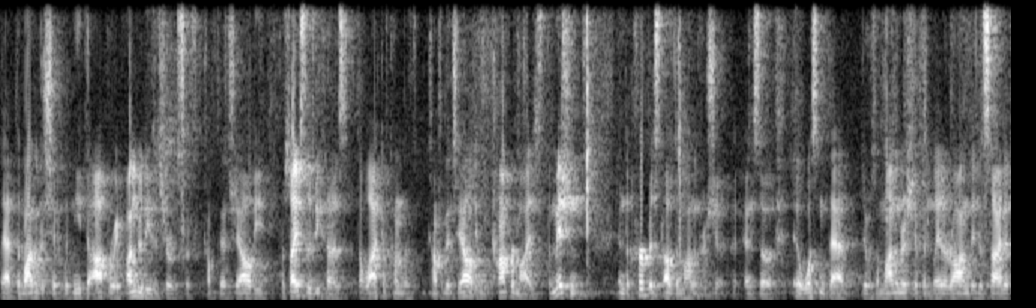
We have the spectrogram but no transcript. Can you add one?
that the monitorship would need to operate under these assurances of confidentiality precisely because the lack of con- confidentiality would compromise the mission and the purpose of the monitorship. And so it wasn't that there was a monitorship and later on they decided,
